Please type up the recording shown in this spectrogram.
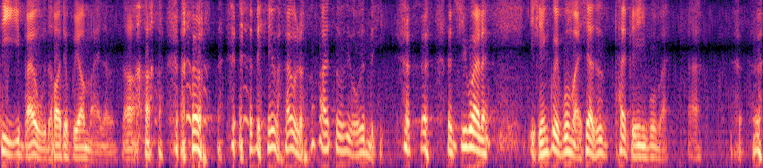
低于一百五的话，就不要买了啊。低于一百五的话，是不是有问题？很奇怪呢，以前贵不买，现在是太便宜不买。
